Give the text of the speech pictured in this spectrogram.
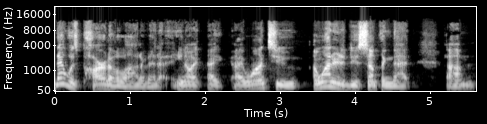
that was part of a lot of it. You know, I I, I want to I wanted to do something that, um,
